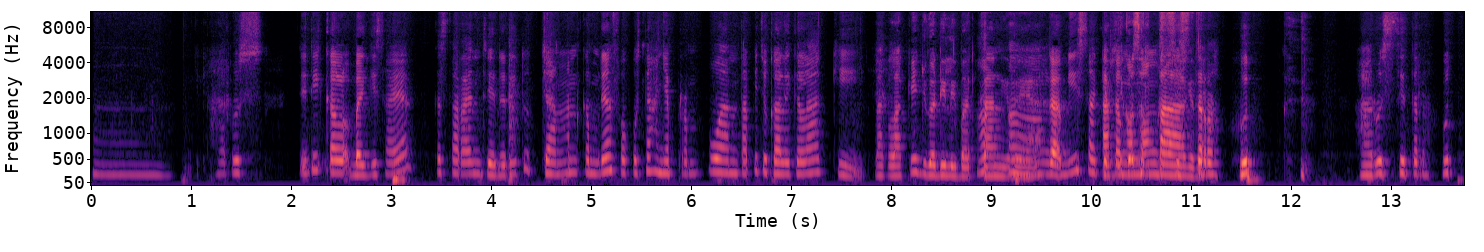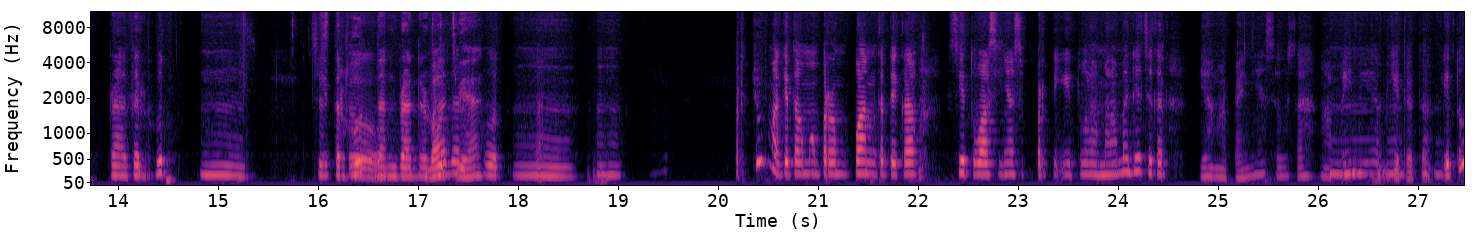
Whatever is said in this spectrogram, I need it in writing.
Hmm. harus jadi kalau bagi saya kesetaraan gender itu jangan kemudian fokusnya hanya perempuan tapi juga laki-laki Laki-laki juga dilibatkan gitu ya. Nggak bisa kita Harus ikut ngomong serta gitu. sisterhood harus sisterhood brotherhood Hmm. Sisterhood Gitu. dan brotherhood, ya. brotherhood Hmm. Mhm. percuma kita ngomong perempuan ketika situasinya seperti itu lama-lama dia juga ya ngapain ya susah ngapain ya Hmm, begitu tuh hmm. itu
